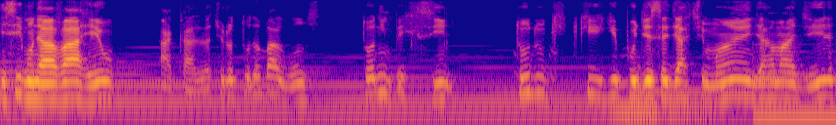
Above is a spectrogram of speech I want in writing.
E segundo, ela varreu a casa. Ela tirou toda a bagunça, todo empecilho. Tudo que, que, que podia ser de artimanha, de armadilha,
